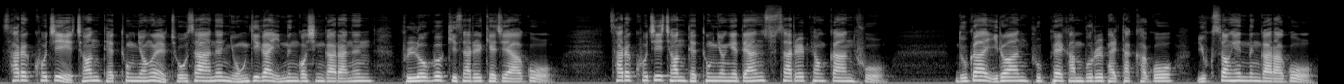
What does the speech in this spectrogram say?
사르코지 전 대통령을 조사하는 용기가 있는 것인가라는 블로그 기사를 게재하고 사르코지 전 대통령에 대한 수사를 평가한 후 누가 이러한 부패 간부를 발탁하고 육성했는가라고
